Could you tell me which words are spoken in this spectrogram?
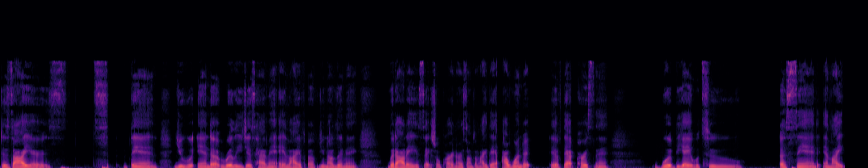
desires, then you would end up really just having a life of, you know, living without a sexual partner or something like that. I wonder if that person would be able to ascend and like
